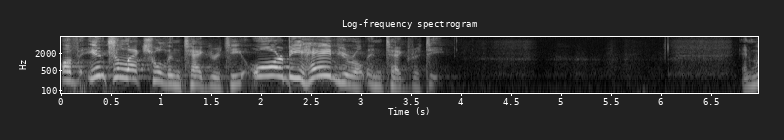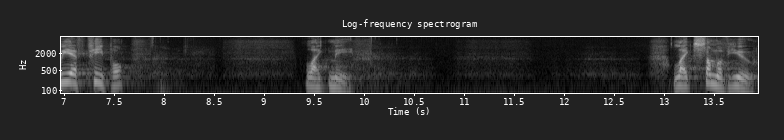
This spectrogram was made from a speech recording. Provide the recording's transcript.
of intellectual integrity or behavioral integrity. And we have people like me, like some of you,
